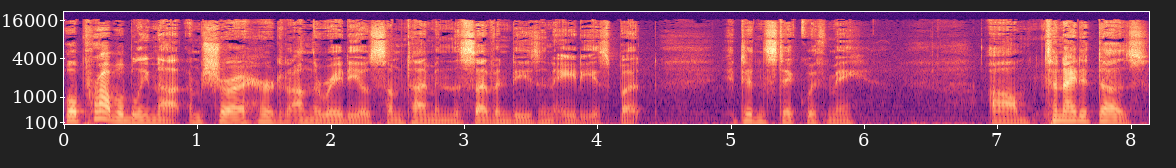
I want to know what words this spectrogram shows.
Well, probably not. I'm sure I heard it on the radio sometime in the 70s and 80s, but it didn't stick with me. Um, tonight it does.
